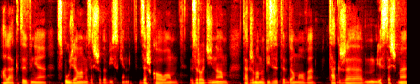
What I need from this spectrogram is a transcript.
ale aktywnie współdziałamy ze środowiskiem, ze szkołą, z rodziną, także mamy wizyty domowe, Także mm, jesteśmy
